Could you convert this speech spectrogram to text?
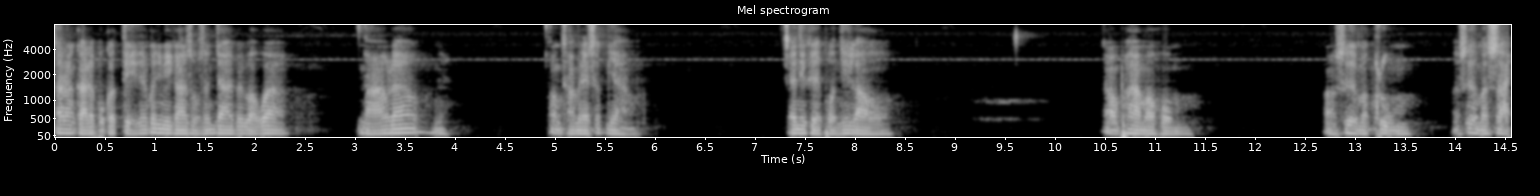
ถ้าร่างกายเราปกติเนี่ยก็จะมีการส่งสัญญาณไปบอกว่า หนาวแล้ว ต้องทำอะไรสักอย่าง อันนี้คือผลที่เรา เอาผ้ามาห่มเอาเสื้อมาคลุม เอาเสื้อมาใส่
